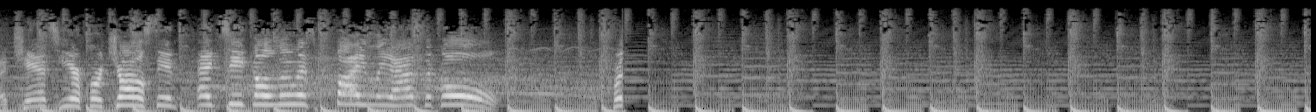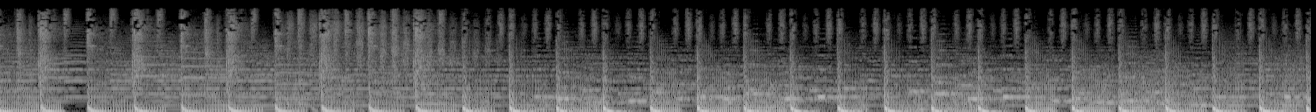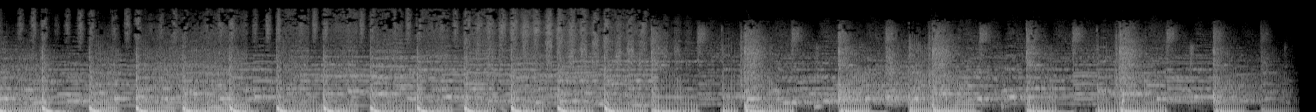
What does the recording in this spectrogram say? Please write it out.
A chance here for Charleston, and Zico Lewis finally has the goal.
